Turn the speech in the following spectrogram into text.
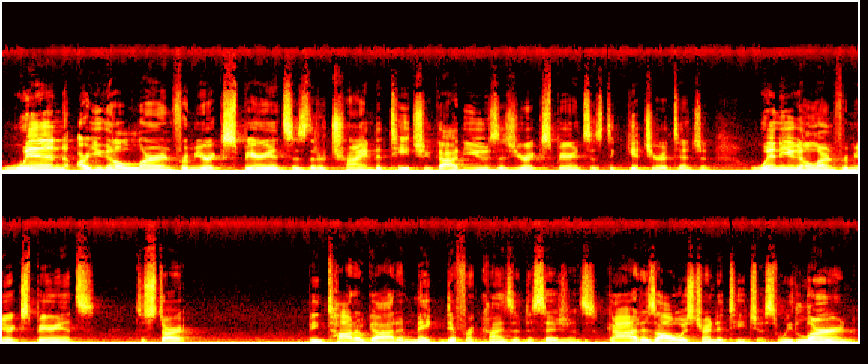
When are you going to learn from your experiences that are trying to teach you? God uses your experiences to get your attention. When are you going to learn from your experience to start being taught of God and make different kinds of decisions? God is always trying to teach us. We learn.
